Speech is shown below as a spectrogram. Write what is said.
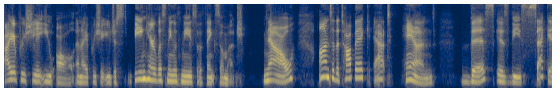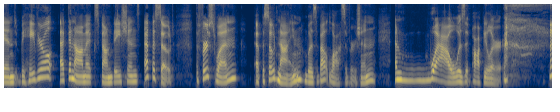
I appreciate you all, and I appreciate you just being here listening with me. So thanks so much. Now, on to the topic at hand. This is the second Behavioral Economics Foundations episode. The first one, episode nine, was about loss aversion. And wow, was it popular!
